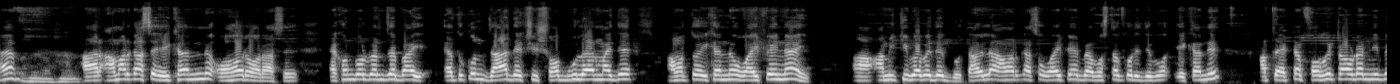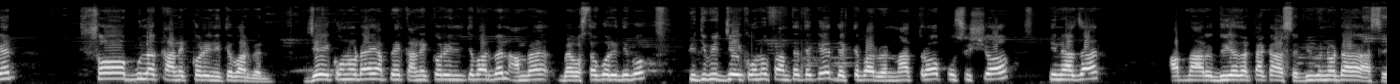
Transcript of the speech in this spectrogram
হ্যাঁ। আর আমার কাছে এখানে অহরহর আছে। এখন বলবেন যে ভাই এতক্ষণ যা দেখছি সবগুলোর মধ্যে আমার তো এখানে ওয়াইফাই নাই। আমি কীভাবে দেখব? তাহলে আমার কাছে ওয়াইফাই এর ব্যবস্থা করে দিব। এখানে আপনি একটা পকেট রাউটার নিবেন সবগুলা কানেক্ট করে নিতে পারবেন। যে কোনোটাই আপনি কানেক্ট করে নিতে পারবেন আমরা ব্যবস্থা করে দিব। পৃথিবীর যে কোনো প্রান্ত থেকে দেখতে পারবেন মাত্র পঁচিশশো তিন হাজার আপনার দুই হাজার টাকা আছে বিভিন্নটা আছে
